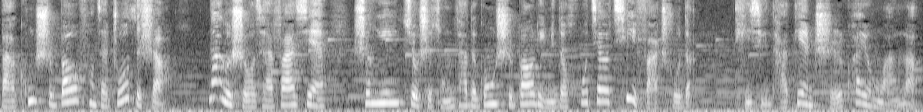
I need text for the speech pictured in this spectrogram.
把公事包放在桌子上， 那个时候才发现，声音就是从他的公事包里面的呼叫器发出的，提醒他电池快用完了。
